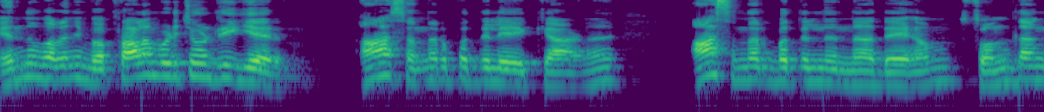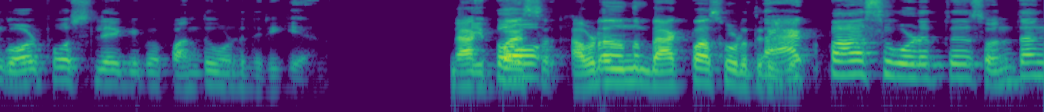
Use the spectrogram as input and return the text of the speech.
എന്ന് പറഞ്ഞ് വെപ്രാളം പിടിച്ചുകൊണ്ടിരിക്കുകയായിരുന്നു ആ സന്ദർഭത്തിലേക്കാണ് ആ സന്ദർഭത്തിൽ നിന്ന് അദ്ദേഹം സ്വന്തം ഗോൾ പോസ്റ്റിലേക്ക് ഇപ്പോൾ പന്ത് കൊണ്ടുവന്നിരിക്കുകയാണ്. ഇപ്പോ- അവിടെ നിന്നും ബാക്ക് പാസ് കൊടുത്ത് ബാക്ക് പാസ് കൊടുത്ത് സ്വന്തം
